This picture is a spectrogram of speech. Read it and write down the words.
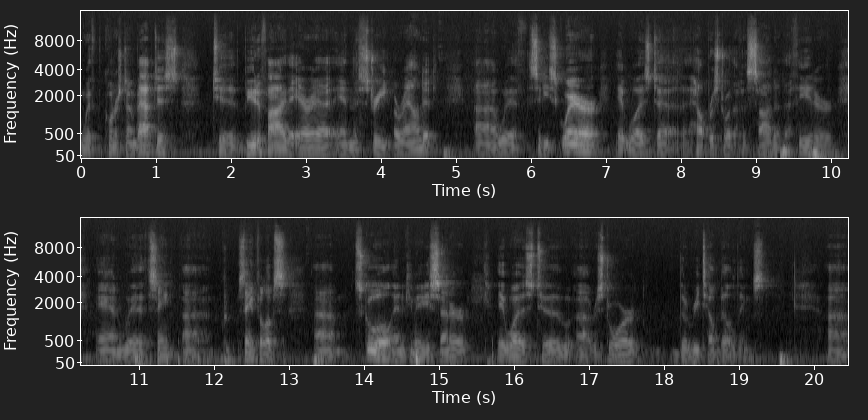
with Cornerstone Baptist, to beautify the area and the street around it. Uh, with City Square, it was to help restore the facade of the theater, and with St. Uh, St. Philip's um, School and Community Center, it was to uh, restore the retail buildings um,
